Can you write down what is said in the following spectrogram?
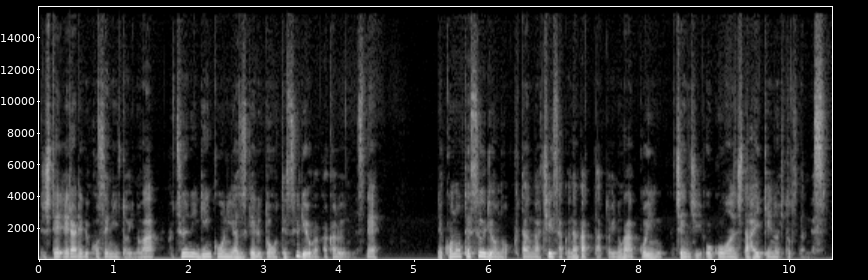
して得られる小銭というのは、普通に銀行に預けると手数料がかかるんですね。で、この手数料の負担が小さくなかったというのがコインチェンジを考案した背景の一つなんです。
